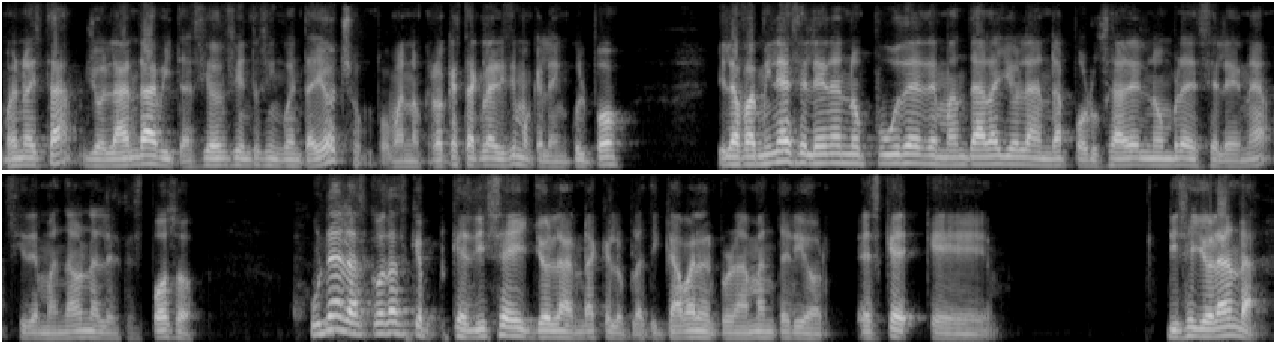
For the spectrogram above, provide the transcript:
Bueno, ahí está, Yolanda, habitación 158. Pues bueno, creo que está clarísimo que la inculpó. Y la familia de Selena no pude demandar a Yolanda por usar el nombre de Selena si demandaron al ex esposo. Una de las cosas que, dice Yolanda, que lo platicaba en el programa anterior, es que, dice Yolanda,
